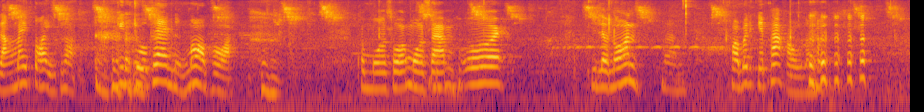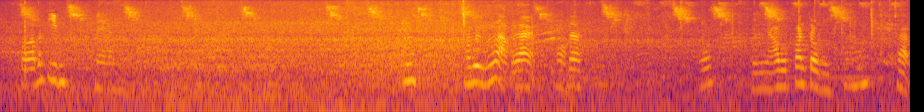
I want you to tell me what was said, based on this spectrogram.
หลังไม่ต่อยอีกเนาะกินโชว์แค่หนึ่งหม้อพอ ถ้าหมอสองหมอสามโอ้ย กินแล้วนอน นั่นขอไปเก็บผ้าเขานะเพราะว่ามันอิ่มแมนอืมมันเป็นเรื่องหลักก็ได้อ๋อได้โอ้ยเหงาบนก้อนจงอืมครับ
